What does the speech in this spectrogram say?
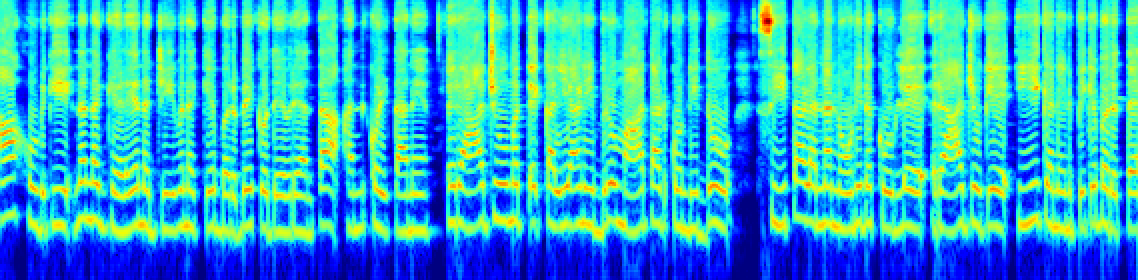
ಆ ಹುಡುಗಿ ನನ್ನ ಗೆಳೆಯನ ಜೀವನಕ್ಕೆ ಬರಬೇಕು ದೇವ್ರೆ ಅಂತ ಅನ್ಕೊಳ್ತಾನೆ. ರಾಜು ಮತ್ತೆ ಕಲ್ಯಾಣ್ ಇಬ್ರು ಮಾತಾಡ್ಕೊಂಡಿದ್ದು ಸೀತಾಳನ್ನ ನೋಡಿದ ಕೂಡ್ಲೆ ರಾಜುಗೆ ಈಗ ನೆನಪಿಗೆ ಬರುತ್ತೆ.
